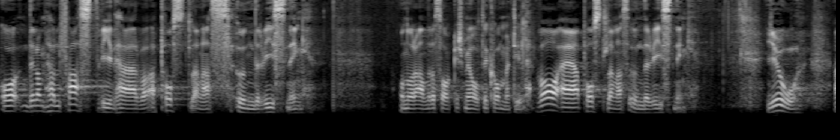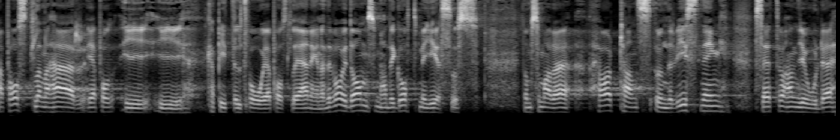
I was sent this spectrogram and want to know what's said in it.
Och det de höll fast vid här var apostlarnas undervisning. Och några andra saker som jag återkommer till. Vad är apostlarnas undervisning? Jo, apostlarna här i, i kapitel 2 i Apostlagärningarna, det var ju de som hade gått med Jesus. De som hade hört hans undervisning, sett vad han gjorde,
